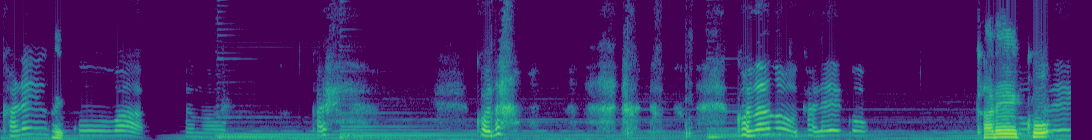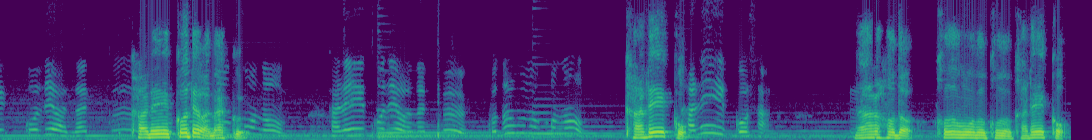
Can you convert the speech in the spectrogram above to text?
カレー粉は、あのカレー粉 粉のカレー粉。カレー粉カ、レー粉ではなく。カレー粉ではなく子供の子のカレー粉ではなく子供の子のカレー粉カ。レー粉さん。なるほど。子供の子のカレー粉。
